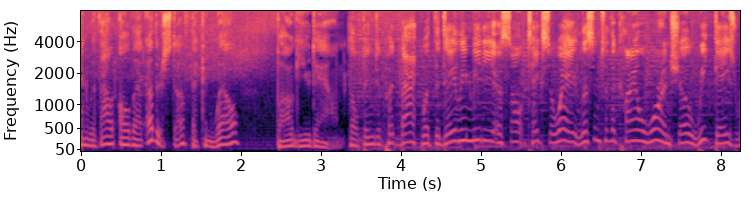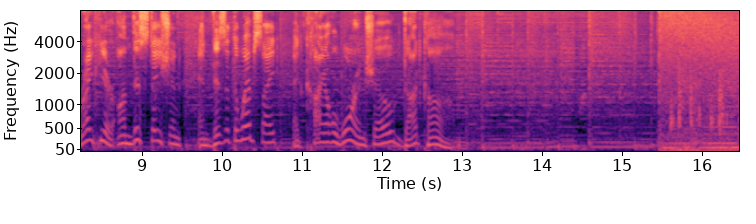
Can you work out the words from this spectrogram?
and without all that other stuff that can, well, bog you down. Helping to put back what the daily media assault takes away, listen to The Kyle Warren Show weekdays right here on this station and visit the website at kylewarrenshow.com.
